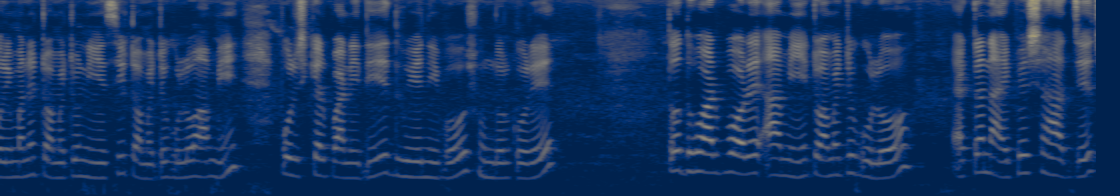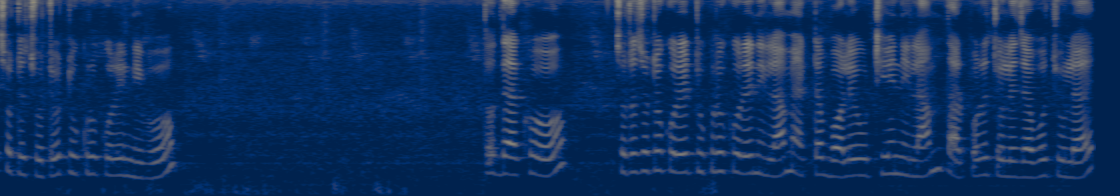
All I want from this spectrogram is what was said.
পরিমাণে টমেটো নিয়েছি। টমেটোগুলো আমি পরিষ্কার পানি দিয়ে ধুয়ে নিব সুন্দর করে। তো ধোয়ার পরে আমি টমেটোগুলো একটা নাইফের সাহায্যে ছোট ছোট টুকরো করে নিব। তো দেখো ছোট ছোট করে টুকরো করে নিলাম, একটা বলে উঠিয়ে নিলাম, তারপরে চলে যাব চুলায়।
